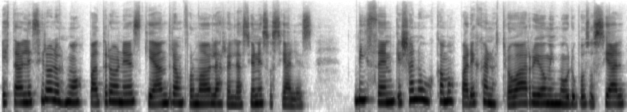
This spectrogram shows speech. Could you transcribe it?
establecieron los nuevos patrones que han transformado las relaciones sociales. Dicen que ya no buscamos pareja en nuestro barrio, mismo grupo social,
